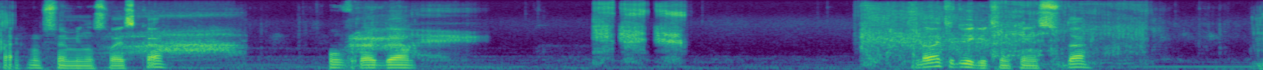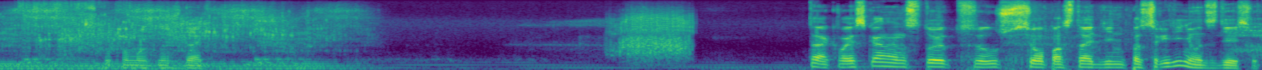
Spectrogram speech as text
Так, ну все, минус войска. У врага. Давайте двигайте наконец сюда. Сколько можно ждать? Так, войска, наверное, стоит лучше всего поставить где-нибудь посередине, вот здесь вот.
